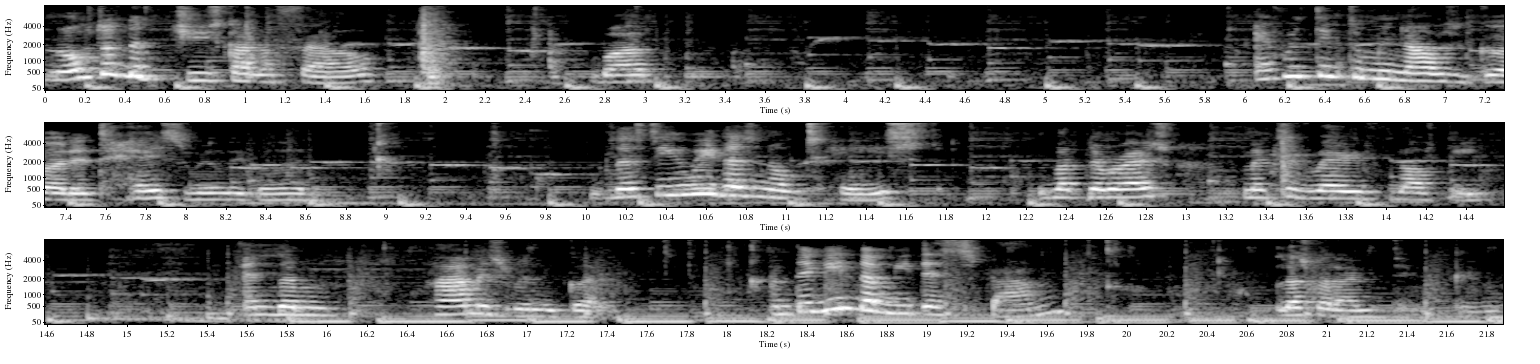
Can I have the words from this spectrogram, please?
Most of the cheese kind of fell, but everything to me now is good. It tastes really good. The seaweed has no taste, but the rest makes it very fluffy. And the ham is really good. I'm thinking the meat is spam. That's what I'm thinking.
